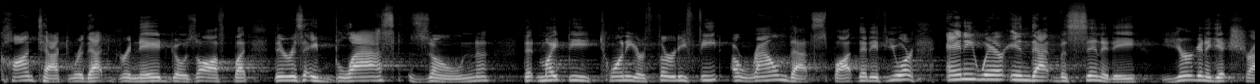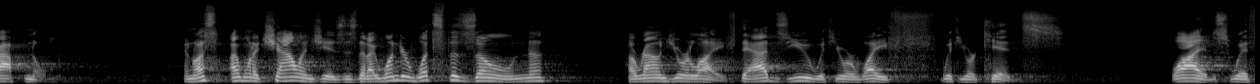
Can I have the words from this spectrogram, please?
contact where that grenade goes off, but there is a blast zone that might be 20 or 30 feet around that spot. That if you're anywhere in that vicinity, you're going to get shrapnel. And what I want to challenge is, is that I wonder what's the zone around your life? Dads, you with your wife, with your kids. Wives, with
